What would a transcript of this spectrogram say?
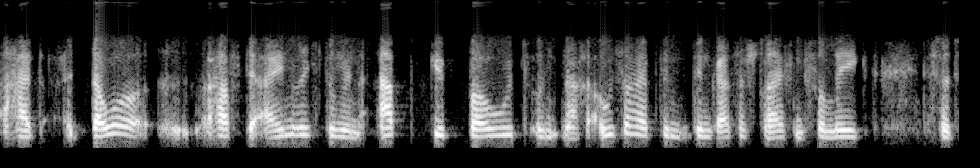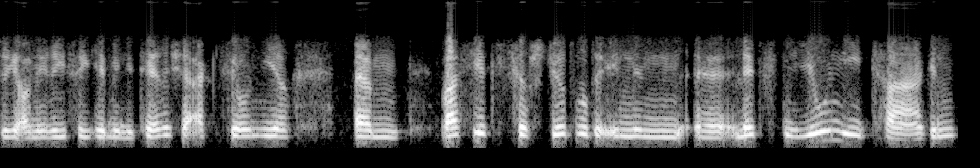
hat dauerhafte Einrichtungen abgebaut und nach außerhalb dem, dem Gazastreifen verlegt. Das ist natürlich auch eine riesige militärische Aktion hier. Ähm, was jetzt zerstört wurde in den äh, letzten Junitagen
